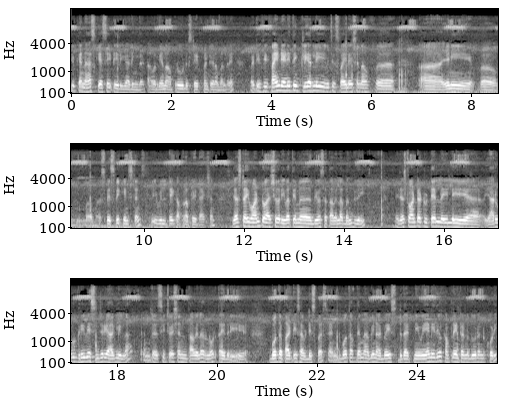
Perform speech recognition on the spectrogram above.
you can ask S I T regarding that ಅವ್ರಿಗೇನು ಅಪ್ರೂವ್ಡ್ ಸ್ಟೇಟ್ಮೆಂಟ್ ಏನೋ ಬಂದರೆ. But if you find anything clearly which is violation of any specific instance we will take appropriate action just I want to assure ಇವತ್ತಿನ ದಿವಸ ತಾವೆಲ್ಲ ಬಂದಿದ್ರಿ I just wanted to tell ಇಲ್ಲಿ ಯಾರಿಗೂ ಗ್ರೀವಿಯಸ್ ಇಂಜುರಿ ಆಗಲಿಲ್ಲ. ಆ್ಯಂಡ್ ಸಿಚುವೇಶನ್ ತಾವೆಲ್ಲರೂ ನೋಡ್ತಾ ಇದ್ರಿ both the parties have disperse and both of them have been advised that ನೀವು ಏನಿದೆಯೋ ಕಂಪ್ಲೇಂಟ್ ಅನ್ನು ದೂರನ್ನು ಕೊಡಿ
